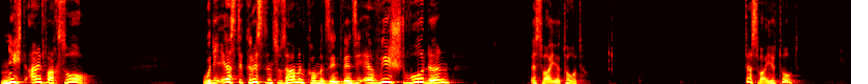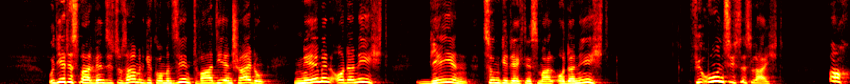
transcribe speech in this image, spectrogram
Nicht einfach so. Wo die ersten Christen zusammenkommen sind, wenn sie erwischt wurden, es war ihr Tod. Das war ihr Tod. Und jedes Mal, wenn sie zusammengekommen sind, war die Entscheidung, nehmen oder nicht, gehen zum Gedächtnismahl oder nicht. Für uns ist es leicht. Ach,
